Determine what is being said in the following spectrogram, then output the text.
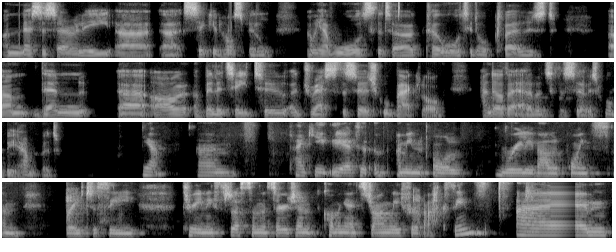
unnecessarily uh, uh, sick in hospital and we have wards that are cohorted or closed, um, then uh, our ability to address the surgical backlog and other elements of the service will be hampered. Yeah, um, thank you. Yeah, I mean, all really valid points and great to see three anaesthetists and the surgeon coming out strongly for vaccines. Um,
